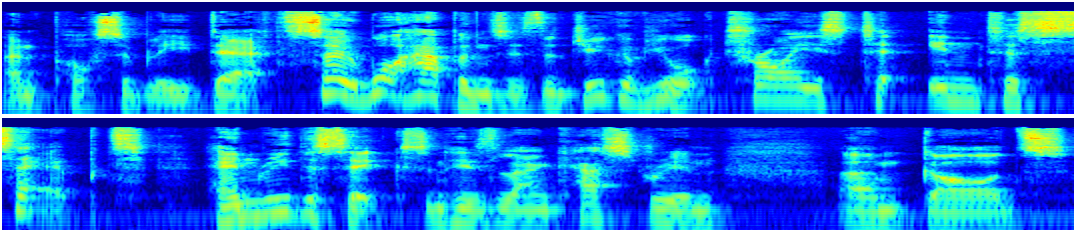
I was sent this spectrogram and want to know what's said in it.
and possibly death. So, what happens is the Duke of York tries to intercept Henry VI and his Lancastrian um, guards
